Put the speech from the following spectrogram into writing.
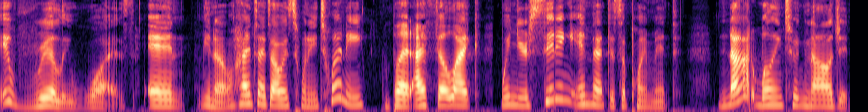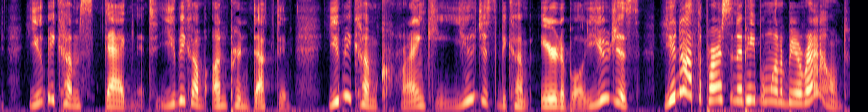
It really was. And, you know, hindsight's always 2020, but I feel like when you're sitting in that disappointment, not willing to acknowledge it, you become stagnant. You become unproductive. You become cranky. You just become irritable. You just, you're not the person that people want to be around,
